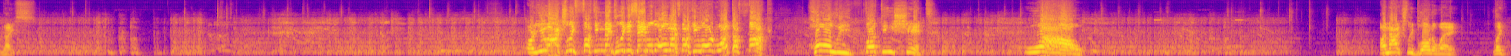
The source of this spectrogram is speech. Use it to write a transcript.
Nice. Are you actually fucking mentally disabled? Oh my fucking lord, what the fuck? Holy fucking shit. Wow. I'm actually blown away. Like,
